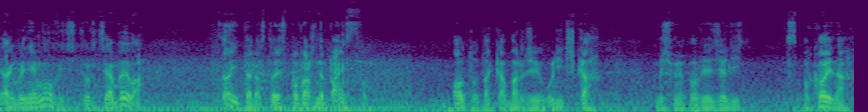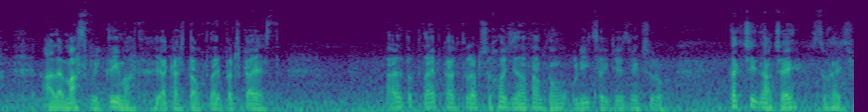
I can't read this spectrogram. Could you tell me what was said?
jakby nie mówić, Turcja była. No i teraz to jest poważne państwo. Oto taka bardziej uliczka, byśmy powiedzieli, spokojna, ale ma swój klimat. Jakaś tam knajpeczka jest. Ale to knajpka, która przechodzi na tamtą ulicę, gdzie jest większy ruch. Tak czy inaczej, słuchajcie,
